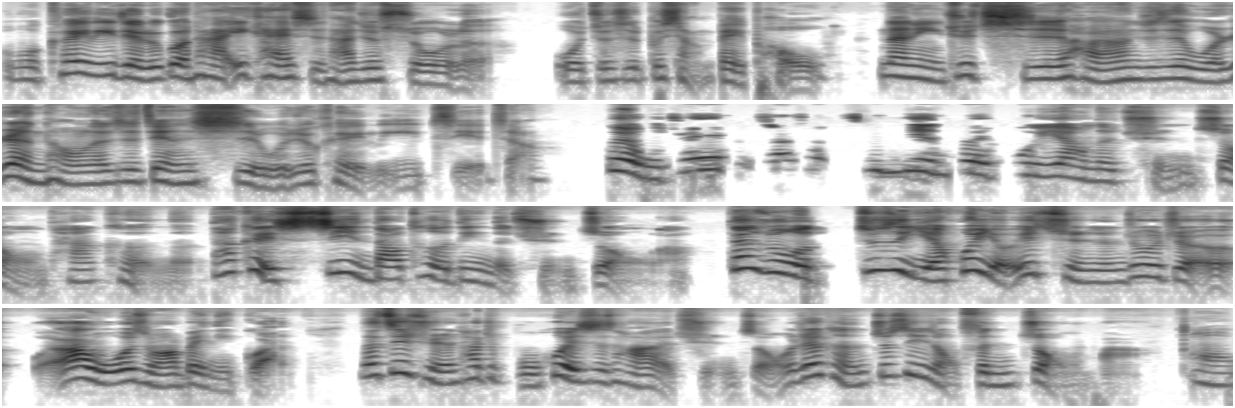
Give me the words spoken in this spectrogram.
我可以理解。如果他一开始他就说了，我就是不想被 po，那你去吃，好像就是我认同了这件事，我就可以理解这样。对，我觉得比较像是面对不一样的群众，他可能他可以吸引到特定的群众啊。但如果就是也会有一群人就会觉得啊，我为什么要被你管？那这群人他就不会是他的群众。我觉得可能就是一种分众吧。哦，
